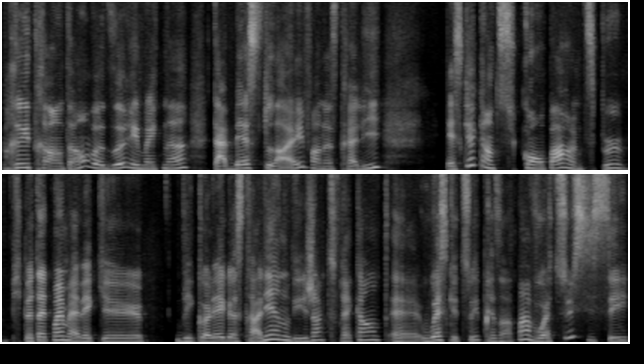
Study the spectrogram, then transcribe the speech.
près-30 ans, on va dire, et maintenant ta best life en Australie. Est-ce que quand tu compares un petit peu, puis peut-être même avec euh, des collègues australiennes ou des gens que tu fréquentes, euh, où est-ce que tu es présentement, vois-tu si c'est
